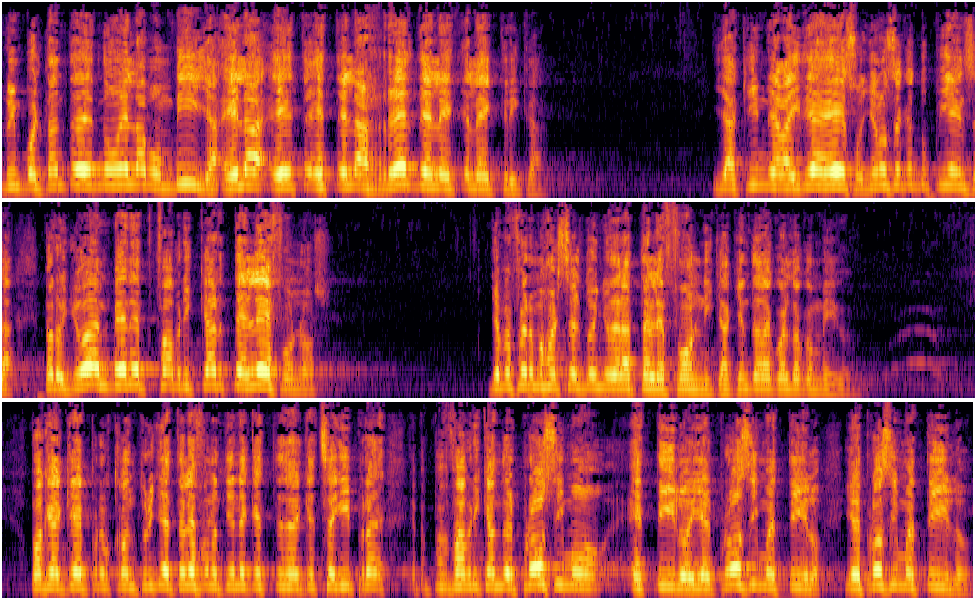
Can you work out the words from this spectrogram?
lo importante no es la bombilla, es la, es la red eléctrica. Y aquí la idea es eso. Yo no sé qué tú piensas, pero yo en vez de fabricar teléfonos, yo prefiero mejor ser dueño de la telefónica. ¿Quién está de acuerdo conmigo? Porque el que construye el teléfono tiene que, que seguir fabricando el próximo estilo y el próximo estilo y el próximo estilo.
